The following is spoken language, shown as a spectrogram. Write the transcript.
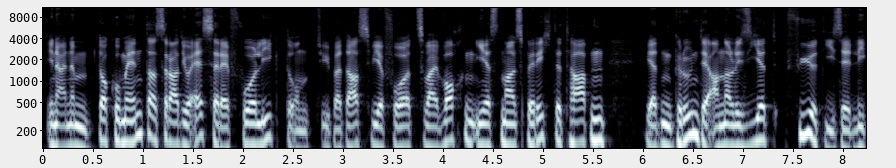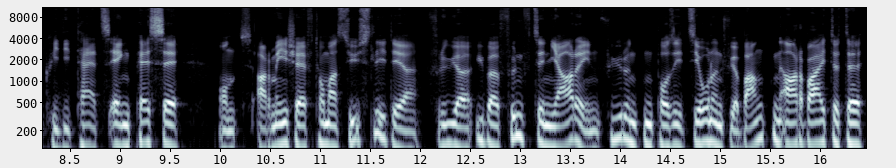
In einem Dokument, das Radio SRF vorliegt und über das wir vor zwei Wochen erstmals berichtet haben, werden Gründe analysiert für diese Liquiditätsengpässe und Armeechef Thomas Süßli, der früher über 15 Jahre in führenden Positionen für Banken arbeitete,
